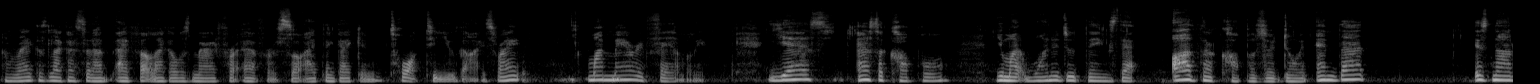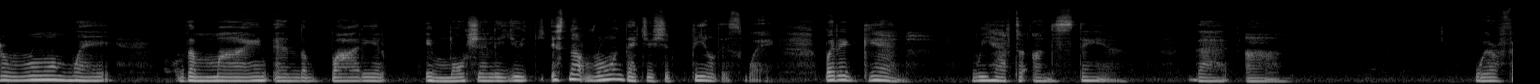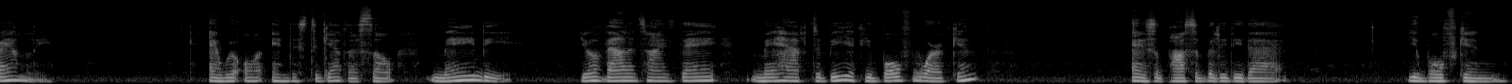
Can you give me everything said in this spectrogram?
all right? Because, like I said, I, I felt like I was married forever. So I think I can talk to you guys, right? My married family. Yes, as a couple, you might want to do things that other couples are doing. And that is not a wrong way the mind and the body and emotionally you it's not wrong that you should feel this way but again we have to understand that um, we're a family and we're all in this together so maybe your valentine's day may have to be if you're both working and it's a possibility that you both can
